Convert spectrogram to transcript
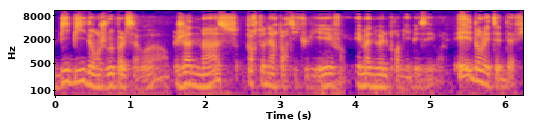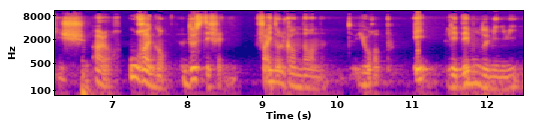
Bibi dans Je veux pas le savoir. Jeanne Masse, partenaire particulier. Enfin, Emmanuel Premier baiser, voilà. Et dans les têtes d'affiche, alors, Ouragan de Stéphanie. Final Countdown de Europe. Et Les démons de minuit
